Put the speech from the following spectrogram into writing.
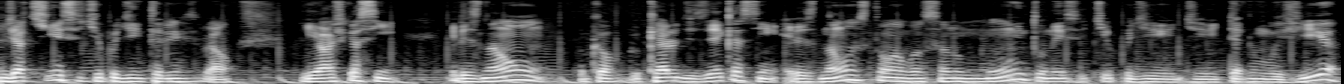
já tinha esse tipo de inteligência artificial. E eu acho que assim, eles não. O que eu, quero dizer é que assim, eles não estão avançando muito nesse tipo de, de tecnologia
